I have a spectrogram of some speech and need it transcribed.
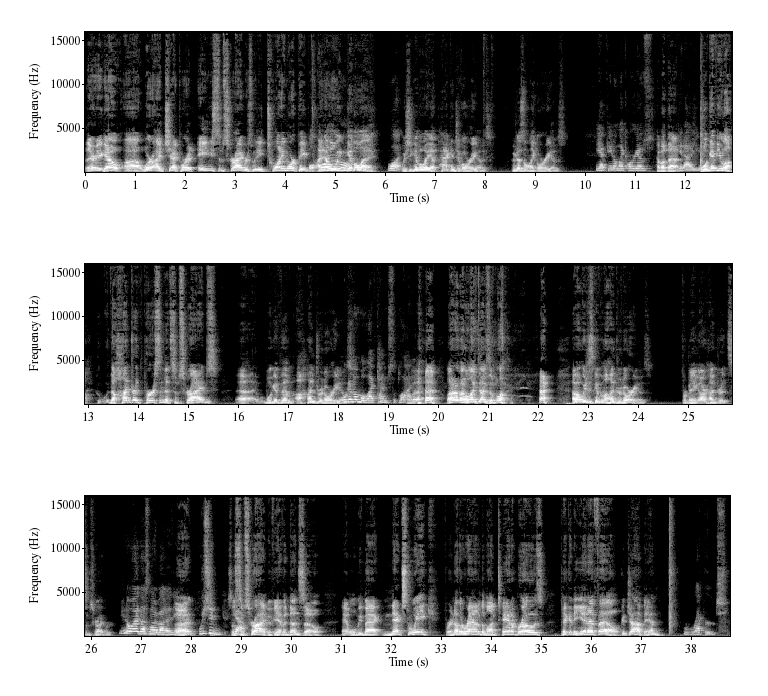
There you go. Uh, where I checked, we're at 80 subscribers. We need 20 more people. I know what we can give away. what? We should give away a package of Oreos. Who doesn't like Oreos? Yeah, if you don't like Oreos, How about that? Get outta here. We'll give you a the hundredth person that subscribes. Uh, we'll give them a hundred Oreos. we'll give them a lifetime supply. Well, I don't know about a lifetime supply. How about we just give them a hundred Oreos for being our hundredth subscriber? You know what? That's not a bad idea. All right. We should. So yeah. subscribe if you haven't done so, and we'll be back next week for another round of the Montana Bros picking the NFL. Good job, Dan. records.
